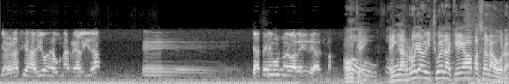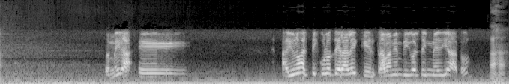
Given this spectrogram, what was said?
Ya gracias a Dios es una realidad. Eh, ya tenemos nueva ley de armas. Ok. Oh, en Arroyo Habichuela, ¿qué va a pasar ahora? Pues mira, eh, hay unos artículos de la ley que entraban en vigor de inmediato, Ajá.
